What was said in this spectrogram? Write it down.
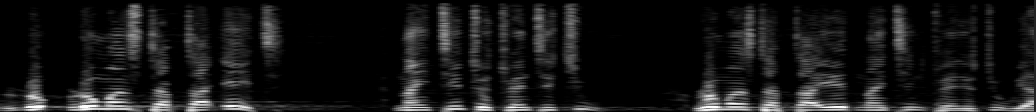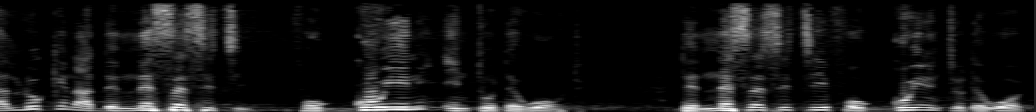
Romans chapter 8, 19 to 22, Romans chapter 8, 19 to 22, we are looking at the necessity for going into the world. The necessity for going into the world.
